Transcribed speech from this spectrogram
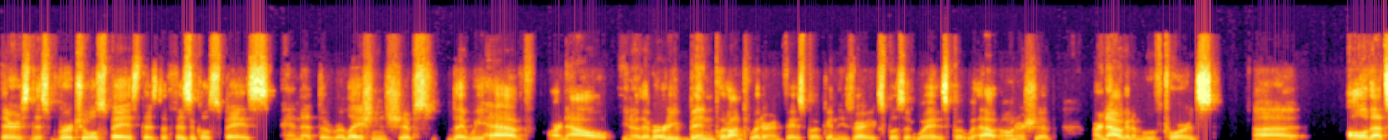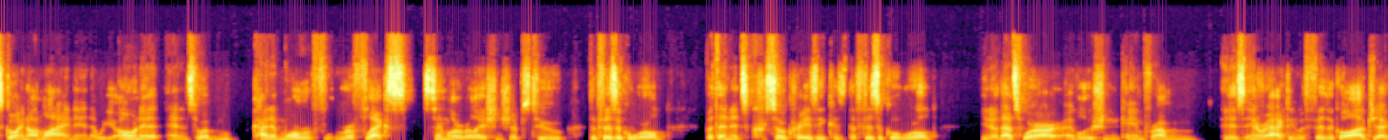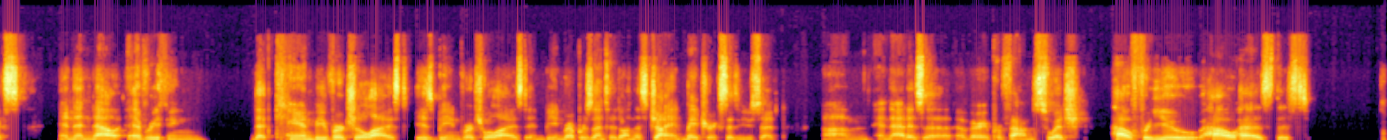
there's this virtual space, there's the physical space, and that the relationships that we have are now, you know, they've already been put on Twitter and Facebook in these very explicit ways, but without ownership, are now going to move towards uh, all of that's going online and that we own it. And so it kind of more ref- reflects similar relationships to the physical world. But then it's cr- so crazy because the physical world you know that's where our evolution came from is interacting with physical objects. And then now everything that can be virtualized is being virtualized and being represented on this giant matrix as you said. Um, and that is a, a very profound switch. How for you how has this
